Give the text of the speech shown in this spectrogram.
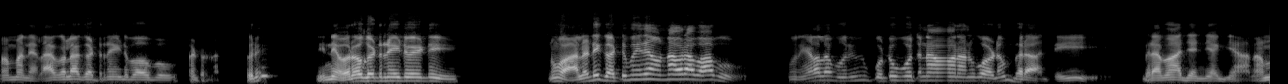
మమ్మల్ని ఎలాగోలా గట్టునేయండి బాబు అంటున్నారు. ఒరే నిన్ను ఎవరో గట్టునేయటం ఏంటి? నువ్వు ఆల్రెడీ గట్టు మీదే ఉన్నావురా బాబు. నువ్వు నీళ్ళలో మునిగి కొట్టుకుపోతున్నావు అని అనుకోవడం భ్రాంతి. భ్రమాజన్య జ్ఞానం.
